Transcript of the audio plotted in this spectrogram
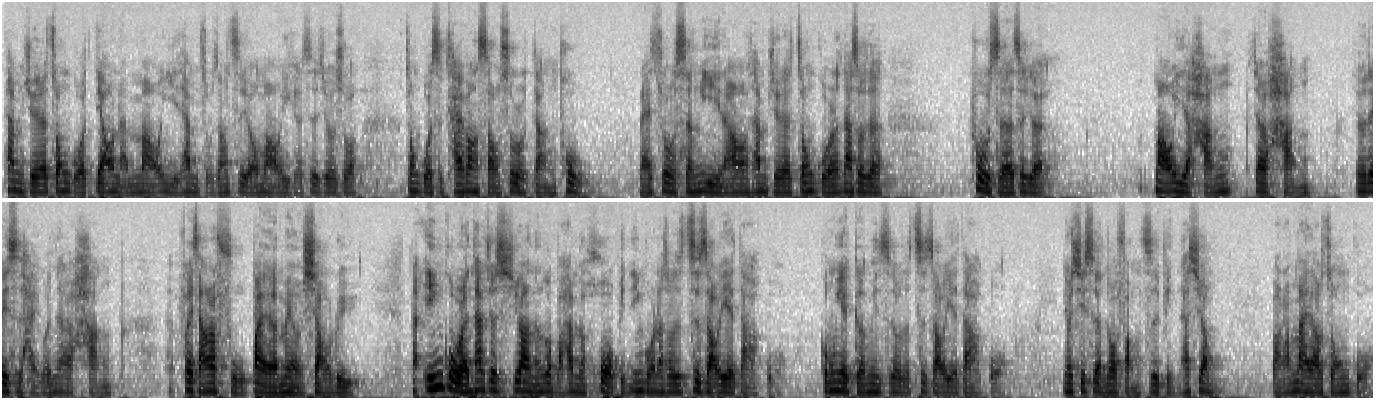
他们觉得中国刁难贸易，他们主张自由贸易，可是就是说中国只开放少数的港铺。来做生意，然后他们觉得中国那时候的负责这个贸易的行叫行，就类似海关叫行，非常的腐败而没有效率。那英国人他就希望能够把他们的货品，英国那时候是制造业大国，工业革命之后的制造业大国，尤其是很多纺织品，他希望把它卖到中国。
